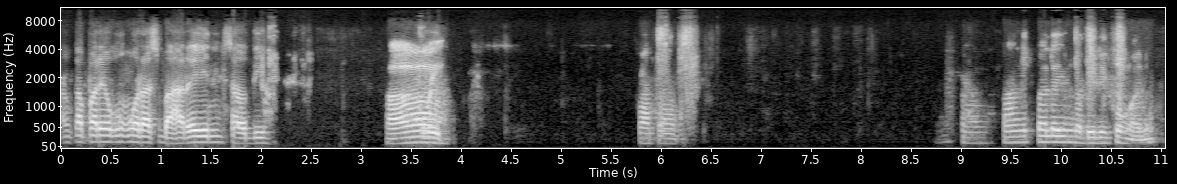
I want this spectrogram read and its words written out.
ang kapareho kong oras Bahrain, Saudi. Ah. Kuwait. Qatar. Ah, Pangit pala yung nabili kong ano. Ano?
